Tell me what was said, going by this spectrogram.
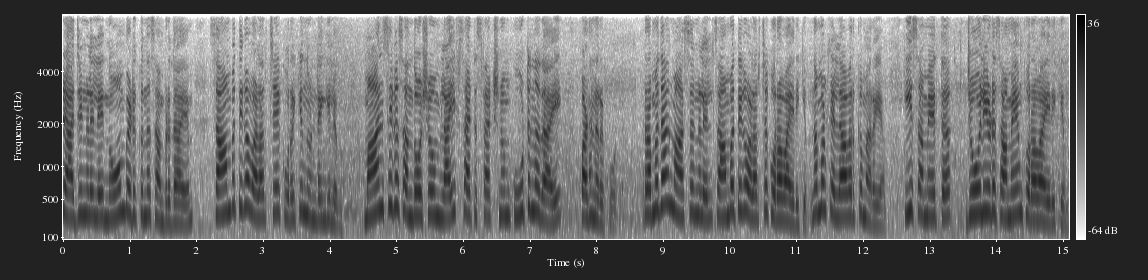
രാജ്യങ്ങളിലെ നോമ്പെടുക്കുന്ന സമ്പ്രദായം സാമ്പത്തിക വളർച്ചയെ കുറയ്ക്കുന്നുണ്ടെങ്കിലും മാനസിക സന്തോഷവും ലൈഫ് സാറ്റിസ്ഫാക്ഷനും കൂട്ടുന്നതായി പഠന റിപ്പോർട്ട് റമദാൻ മാസങ്ങളിൽ സാമ്പത്തിക വളർച്ച കുറവായിരിക്കും. നമ്മൾക്ക് എല്ലാവർക്കും അറിയാം. ഈ സമയത്ത് ജോലിയുടെ സമയം കുറവായിരിക്കും.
